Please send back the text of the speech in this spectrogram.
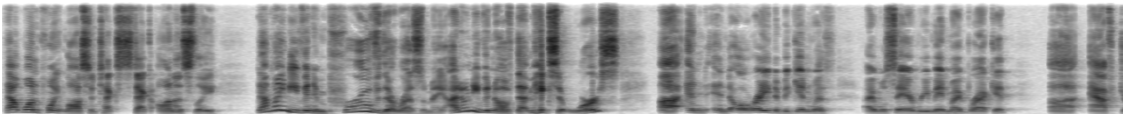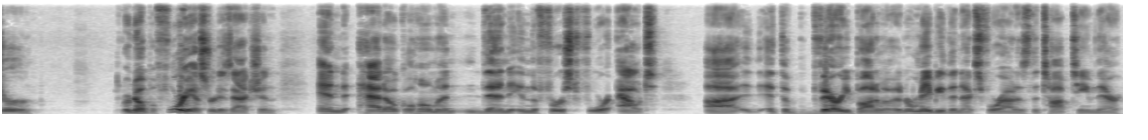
that one point loss to Texas Tech, honestly, that might even improve their resume. I don't even know if that makes it worse. Uh, and and already to begin with, I will say I remade my bracket uh, after or no, before yesterday's action, and had Oklahoma then in the first four out uh, at the very bottom of it, or maybe the next four out as the top team there.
